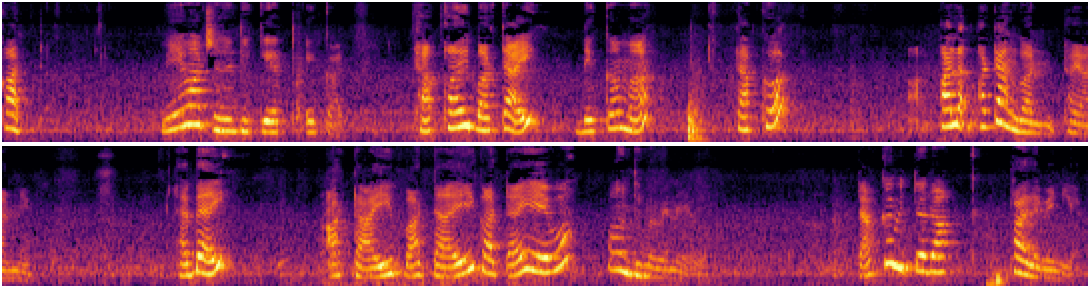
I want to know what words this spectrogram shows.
කට. මේ වචන ටිකෙත් එකයි. ටකයි බටයි දෙකම ටක පල පටන් ගන්නට යන්නේ හැබැයි අටයි බටයි කටයි ඒව අන්තිම වෙන ඒවා. ටක විතරක් පළවෙනියට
